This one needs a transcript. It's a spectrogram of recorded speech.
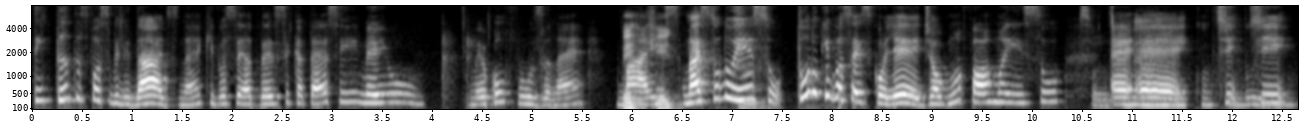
tem tantas possibilidades, né? Que você às vezes fica até assim meio, meio confusa, né? Mas, mas tudo uhum. isso, uhum. tudo que você escolher, de alguma forma, isso é, é te, te,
